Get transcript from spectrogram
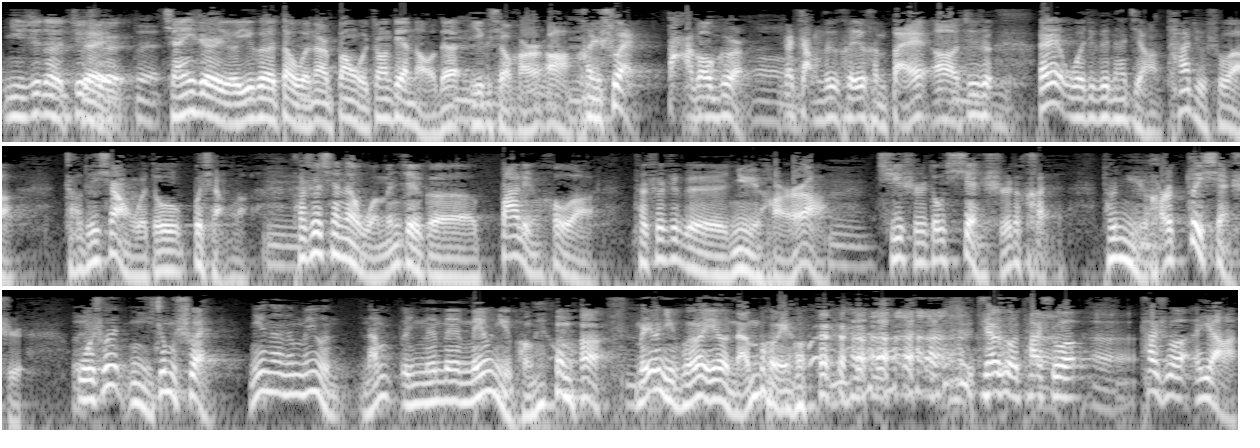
你知道，就是对前一阵儿有一个到我那儿帮我装电脑的一个小孩儿啊，很帅，大高个儿长得很很白啊，就是，哎，我就跟他讲，他就说啊，找对象我都不想了。他说现在我们这个八零后啊，他说这个女孩儿啊，其实都现实的很。他说女孩最现实。我说你这么帅。你难道没有男没没没有女朋友吗？没有女朋友也有男朋友。然后他说嗯，他说，哎呀，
